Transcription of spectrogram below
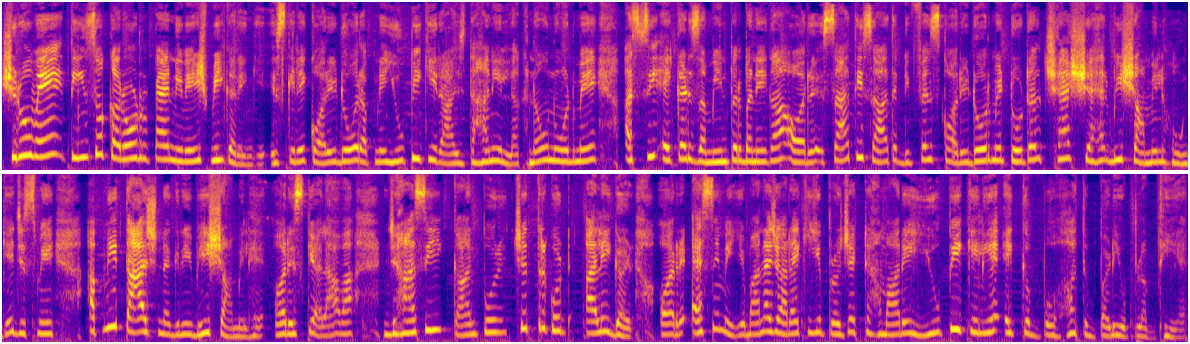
शुरू में 300 करोड़ रुपए निवेश भी करेंगे। इसके लिए कॉरिडोर अपने यूपी की राजधानी लखनऊ नोड में 80 एकड़ ज़मीन पर बनेगा और साथ ही साथ डिफेंस कॉरिडोर में टोटल छह शहर भी शामिल होंगे, जिसमें अपनी ताज नगरी भी शामिल है। और इसके अलावा झांसी, कानपुर, चित्रकूट, अलीगढ़ और ऐसे में ये माना जा रहा है कि ये प्रोजेक्ट हमारे यूपी के लिए एक बहुत बड़ी उपलब्धि है।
